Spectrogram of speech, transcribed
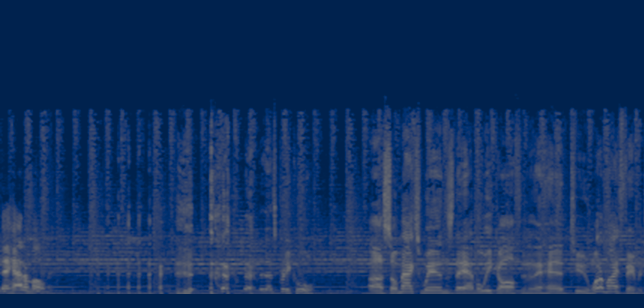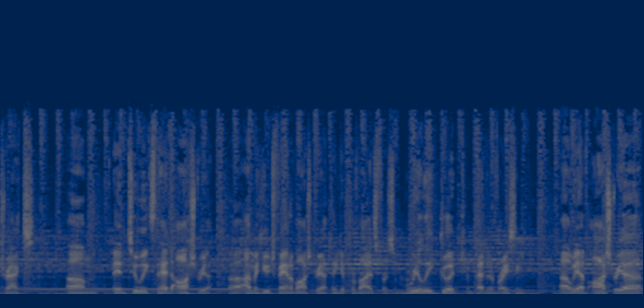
they had a moment. that's pretty cool. Uh, so Max wins. They have a week off, and then they head to one of my favorite tracks um, in two weeks. They head to Austria. Uh, I'm a huge fan of Austria. I think it provides for some really good competitive racing. Uh, we have Austria,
